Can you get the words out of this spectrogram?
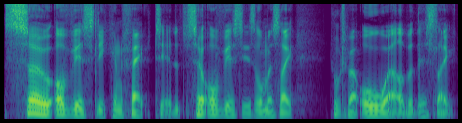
so obviously confected, so obviously it's almost like talked about Orwell, but this like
